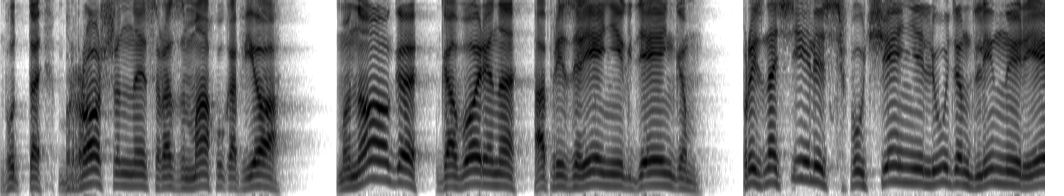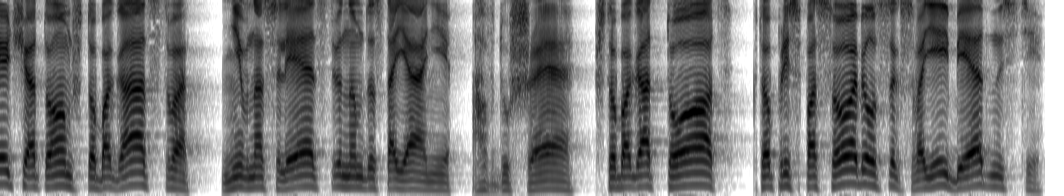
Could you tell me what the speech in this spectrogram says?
будто брошенное с размаху копье. Много говорено о презрении к деньгам, произносились в поучении людям длинные речи о том, что богатство — не в наследственном достоянии, а в душе, что богат тот, кто приспособился к своей бедности,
